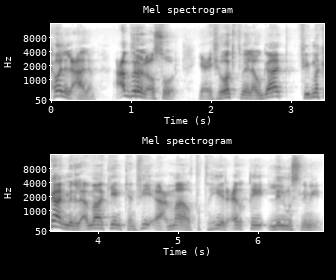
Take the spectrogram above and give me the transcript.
حول العالم عبر العصور. يعني في وقت من الأوقات في مكان من الأماكن كان في أعمال تطهير عرقي للمسلمين.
